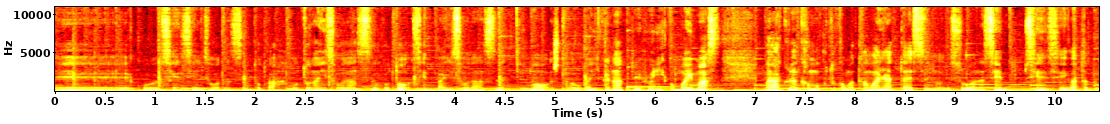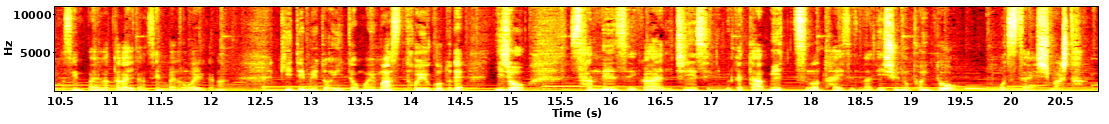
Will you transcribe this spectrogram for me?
えー、こう先生に相談するとか大人に相談すること先輩に相談するっていうのをした方がいいかなというふうに思います、まあ、楽な科目とかもたまにあったりするのでそれはね先生方とか先輩方がいいかな先輩の方がいいかな聞いてみるといいと思います。ということで以上3年生から1年生に向けた3つの大切な履修のポイントをお伝えしました。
